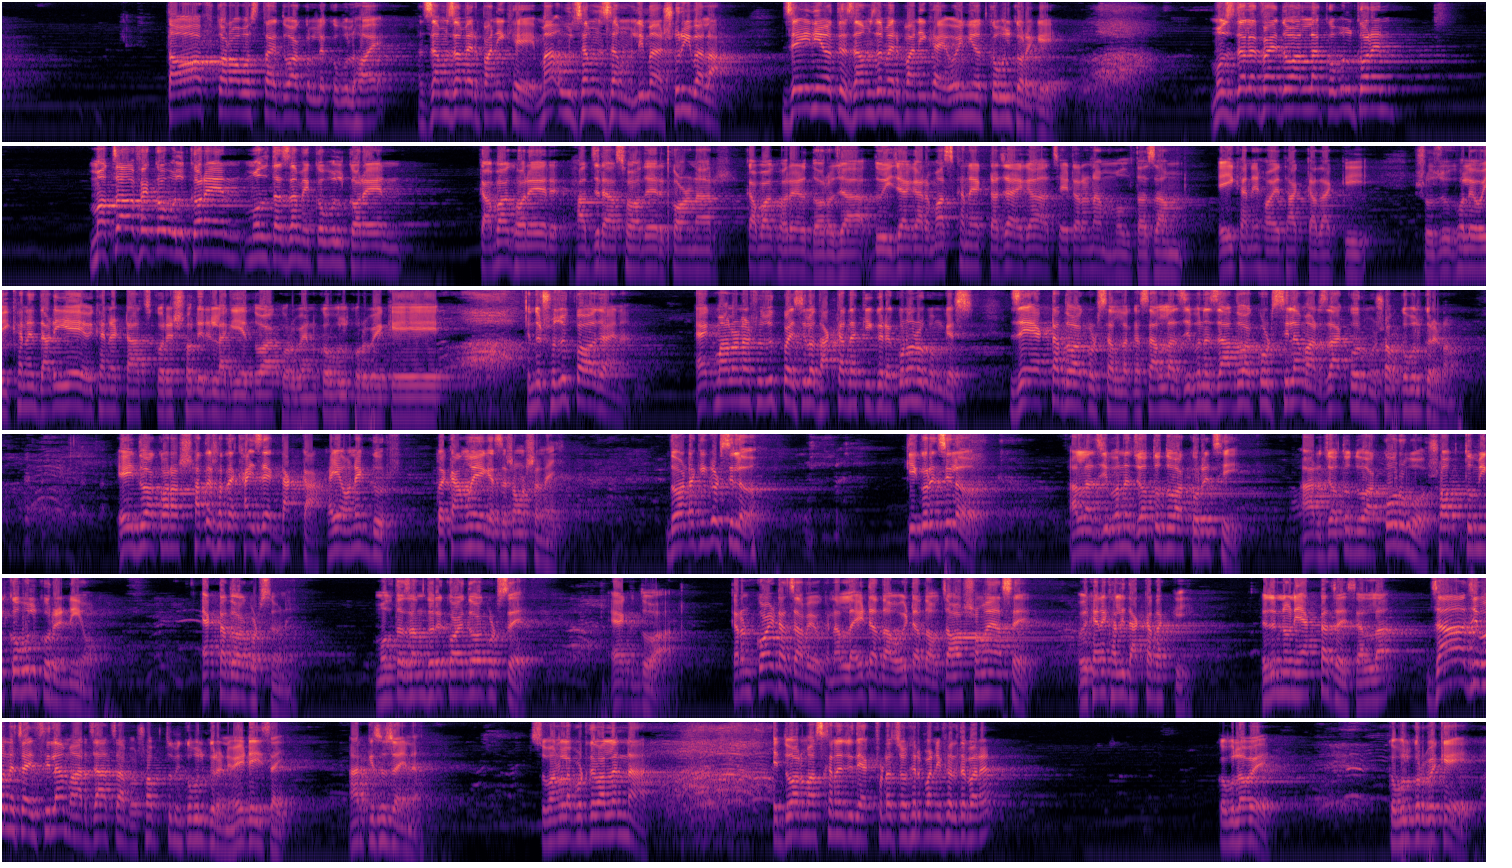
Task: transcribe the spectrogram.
তাওয়াফ করা অবস্থায় দোয়া করলে কবুল হয়। জামজামের পানি খেয়ে, মা উ জামজাম লিমা সুরিবালা, যেই নিয়তে জামজামের পানি খায়, ওই নিয়ত কবুল করে কে? মুজদালেফায় দোয়া আল্লাহ কবুল করেন। মাতাফে কবুল করেন, মুলতাজামে কবুল করেন। কাবা ঘরের হাজরা সোয়াদের কর্নার, কাবা ঘরের দরজা, দুই জায়গার মাঝখানে একটা জায়গা আছে, এটার নাম মুলতাজাম। এইখানে হয় ধাক্কা ধাক্কি সুযোগ হলে ওইখানে দাঁড়িয়ে, ওইখানে টাচ করে শরীর লাগিয়ে দোয়া করবেন, কবুল করবে কে? কিন্তু সুযোগ পাওয়া যায় না। এক মালনা সুযোগ পাইছিল ধাক্কা ধাক্কি করে কোন রকম গেছে যে একটা দোয়া করছে আল্লাহর কাছে, আল্লাহ জীবনে যা দোয়া করছিলাম আর যা করব, সব কবুল করে নাও। এই দোয়া করার সাথে সাথে খাইছে এক ধাক্কা, খাইয়ে অনেক দূর। তো কাম হয়ে গেছে, সমস্যা নাই। দোয়াটা কি করছিল? কি করেছিল? আল্লাহ জীবনে যত দোয়া করেছি আর যত দোয়া করব, সব তুমি কবুল করে নিও। একটা দোয়া করছে উনি। মোলতাজাম ধরে কয় দোয়া করছে? এক দোয়া। কারণ কয়টা চাবে ওখানে? আল্লাহ, এটা দাও, ওইটা দাও। চাওয়ার সময় আছে। ওইখানে খালি ধাক্কা ধাক্কি এজন্য উনি একটা চাইছে, আল্লাহ, যা জীবনে চাইছিলাম আর যা চাবো, সব তুমি কবুল করে নিও। এটাই চাই। আর কিছু চাই না। সুবহানাল্লাহ, পড়তে পারলেন না? এই দোয়ার মাঝখানে যদি এক ফোঁটা চোখের পানি ফেলতে পারেন। কবুল হবে? কবুল করবে কে?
